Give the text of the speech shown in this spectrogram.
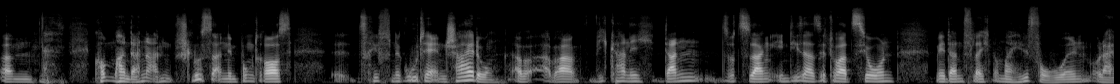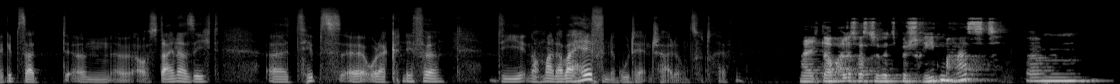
ähm, kommt man dann am Schluss an den Punkt raus, äh, trifft eine gute Entscheidung. Aber, aber wie kann ich dann sozusagen in dieser Situation mir dann vielleicht nochmal Hilfe holen? Oder gibt es da ähm, äh, aus deiner Sicht äh, Tipps äh, oder Kniffe, die nochmal dabei helfen, eine gute Entscheidung zu treffen? Na, ich glaube, alles, was du jetzt beschrieben hast, ähm,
